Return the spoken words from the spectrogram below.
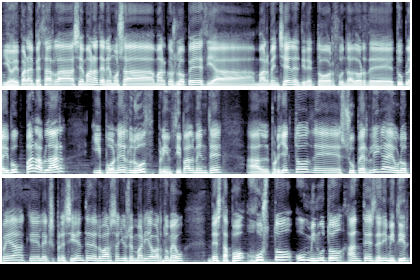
Y hoy para empezar la semana tenemos a Marcos López y a Mar Menchen, el director fundador de Tu Playbook, para hablar y poner luz principalmente al proyecto de Superliga Europea que el expresidente del Barça, Josep María Bartomeu, destapó justo un minuto antes de dimitir,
